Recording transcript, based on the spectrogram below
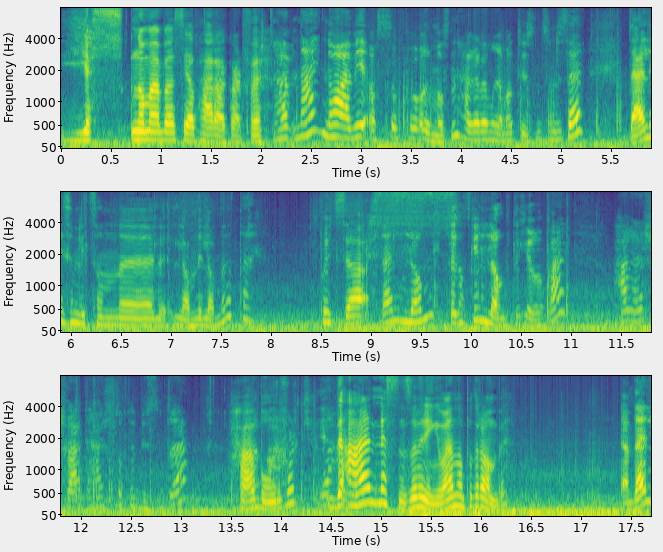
Yes! Nå må jeg bare si at her har jeg ikke vært før. her, Nei, nå er vi også på Ormåsen. Her er den Rema 1000, som du ser. Det er liksom litt sånn eh, land i landet, dette her. På utsida Det er langt. Det er ganske langt å kjøre opp her. Her er det svært. Her stopper bussen, tror jeg. Her bor det folk. Ja. Det er nesten som Ringveien oppe på Tranby. Ja, men det er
